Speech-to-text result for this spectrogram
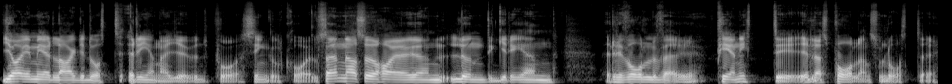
jag är mer lagd åt rena ljud på single coil. Sen alltså har jag ju en Lundgren Revolver P90 i Les Paulen som låter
